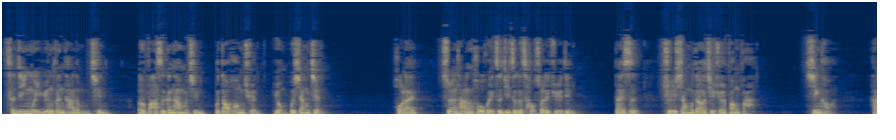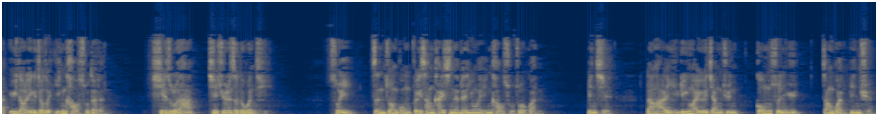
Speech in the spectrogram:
曾经因为怨恨他的母亲，而发誓跟他母亲不到黄泉永不相见。后来，虽然他很后悔自己这个草率的决定。但是却想不到解决的方法。幸好他遇到了一个叫做尹考叔的人，协助了他解决了这个问题。所以郑庄公非常开心的任用了尹考叔做官，并且让他与另外一位将军公孙玉掌管兵权。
